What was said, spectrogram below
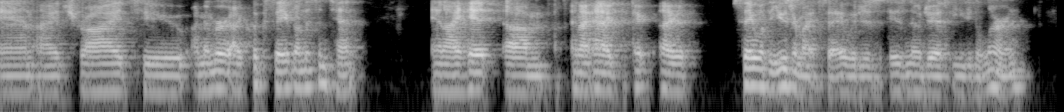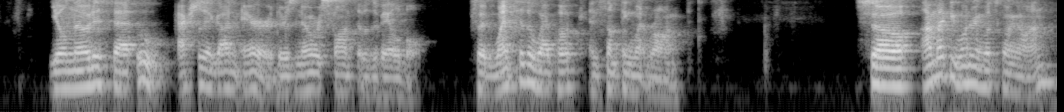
and I try to, I remember I click saved on this intent and I hit um, and I, and I, I say what the user might say, which is is Node.js easy to learn, you'll notice that ooh, actually I got an error. There's no response that was available. So it went to the webhook and something went wrong. So I might be wondering what's going on.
